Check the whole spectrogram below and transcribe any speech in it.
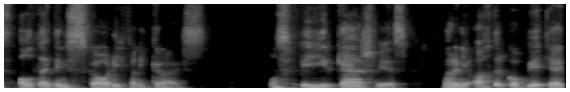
is altyd in die skadu van die kruis. Ons vier Kersfees, maar in die agterkop weet jy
